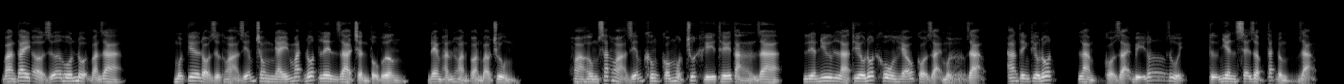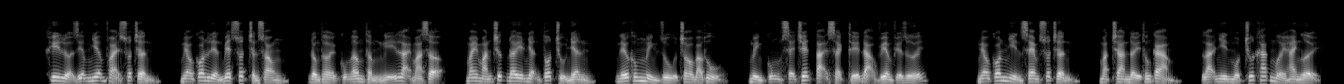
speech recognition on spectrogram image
Bàn tay ở giữa hỗn độn bắn ra. Một tia đỏ rực hỏa diễm trong nháy mắt đốt lên gia trần tổ vương, đem hắn hoàn toàn bao trùm. Hòa hồng sắc hỏa diễm không có một chút khí thế tản ra, liền như là thiêu đốt khô héo cỏ dại một dạng, an tính thiêu đốt, làm cỏ dại bị đốt rủi tự nhiên sẽ dập tắt đồng dạng. Khi lửa diễm nhiễm phải xuất trần mèo con liền biết xuất trần xong, đồng thời cũng âm thầm nghĩ lại mà sợ may mắn trước đây nhận tốt chủ nhân, nếu không mình dù cho báo thủ, mình cũng sẽ chết tại sạch thế đạo viêm phía dưới. Mèo con nhìn xem xuất trần, mặt tràn đầy thông cảm, lại nhìn một chút khác mười hai người,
